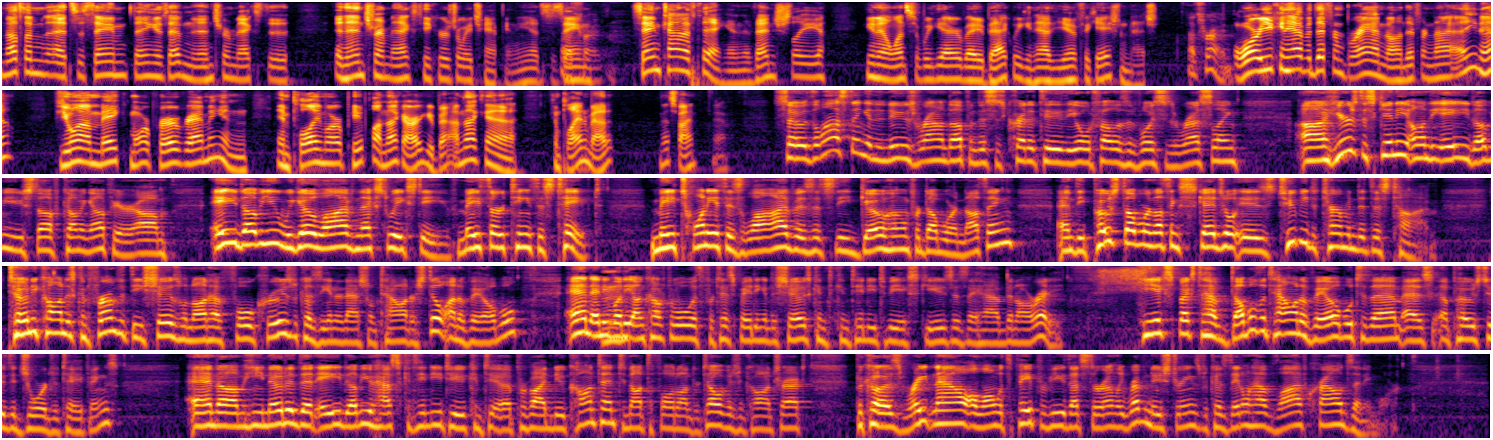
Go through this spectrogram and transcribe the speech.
Nothing. It's the same thing as having an interim X to an interim NXT Cruiserweight Champion. Yeah, it's the same right. same kind of thing. And eventually, you know, once we get everybody back, we can have the unification match. That's right. Or you can have a different brand on a different night. You know, if you want to make more programming and employ more people, I'm not gonna argue about. I'm not gonna complain about it. That's fine. Yeah. So the last thing in the news roundup, and this is credit to the old fellas at Voices of Wrestling. Uh, here's the skinny on the AEW stuff coming up here. Um, AEW, we go live next week, Steve. May 13th is taped. May 20th is live as it's the go home for Double or Nothing and the post double or nothing schedule is to be determined at this time. Tony Khan has confirmed that these shows will not have full crews because the international talent are still unavailable, and anybody mm. uncomfortable with participating in the shows can continue to be excused as they have been already. He expects to have double the talent available to them as opposed to the Georgia tapings. And um, he noted that AEW has to continue to uh, provide new content to not default on their television contract, because right now, along with the pay per view, that's their only revenue streams because they don't have live crowds anymore.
